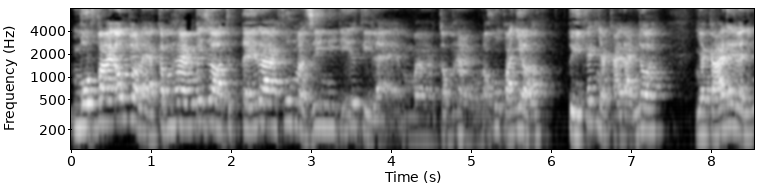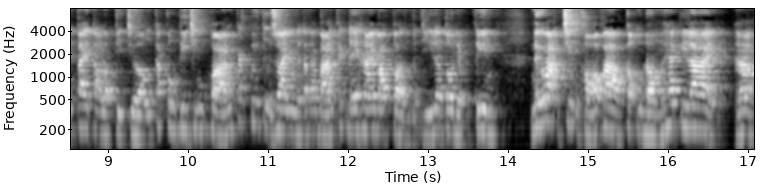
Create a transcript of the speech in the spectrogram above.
Một vài ông nhỏ lẻ cầm hàng bây giờ thực tế ra full margin thì tỷ lệ mà cầm hàng nó không quá nhiều đâu. Tùy cách nhà cái đánh thôi. Nhà cái đây là những tay tạo lập thị trường các công ty chứng khoán các quỹ tự doanh người ta đã bán cách đây hai ba tuần thậm chí là tôi điểm tin. Nếu các bạn chịu khó vào cộng đồng Happy Life ha,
